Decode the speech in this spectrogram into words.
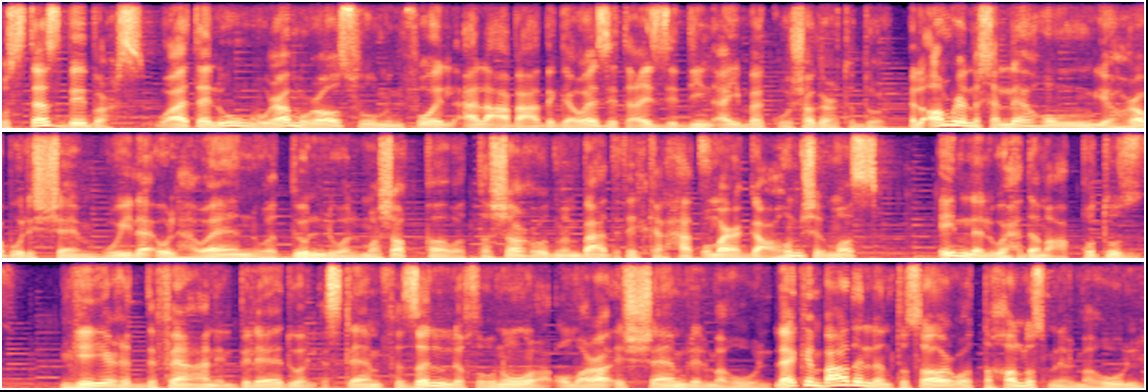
أستاذ بيبرس وقتلوه ورموا راسه من فوق القلعة بعد جوازة عز الدين أيبك وشجرة الدر الأمر اللي خلاهم يهربوا للشام ويلاقوا الهوان والذل والمشقة والتشرد من بعد تلك الحادثة. وما رجعهمش لمصر إلا الوحدة مع قطز غير الدفاع عن البلاد والإسلام في ظل خنوع أمراء الشام للمغول. لكن بعد الانتصار والتخلص من المغول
